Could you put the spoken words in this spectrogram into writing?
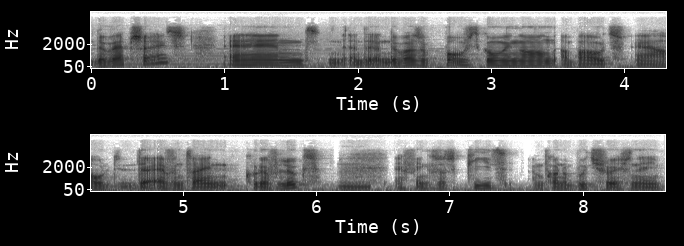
the website, and th- there was a post going on about uh, how the Aventine could have looked. I think it was Keith. I'm gonna butcher his name.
